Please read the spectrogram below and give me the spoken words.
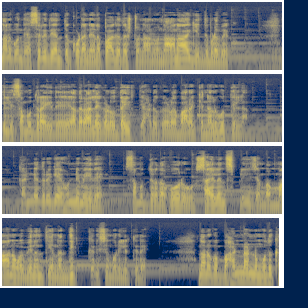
ನನಗೊಂದು ಹೆಸರಿದೆ ಅಂತ ಕೂಡ ನೆನಪಾಗದಷ್ಟು ನಾನು ನಾನಾಗಿ ಇದ್ದು ಬಿಡಬೇಕು ಇಲ್ಲಿ ಸಮುದ್ರ ಇದೆ, ಅದರ ಅಲೆಗಳು ದೈತ್ಯ ಹಡಗುಗಳ ಭಾರಕ್ಕೆ ನಲಗುತ್ತಿಲ್ಲ. ಕಣ್ಣೆದುರಿಗೆ ಹುಣ್ಣಿಮೆ ಇದೆ, ಸಮುದ್ರದ ಹೋರು ಸೈಲೆನ್ಸ್ ಪ್ಲೀಸ್ ಎಂಬ ಮಾನವ ವಿನಂತಿಯನ್ನು ಧಿಕ್ಕರಿಸಿ ಮುರಿಯುತ್ತಿದೆ. ನನಗೊಬ್ಬ ಹಣ್ಣನ್ನು ಮುದುಕ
